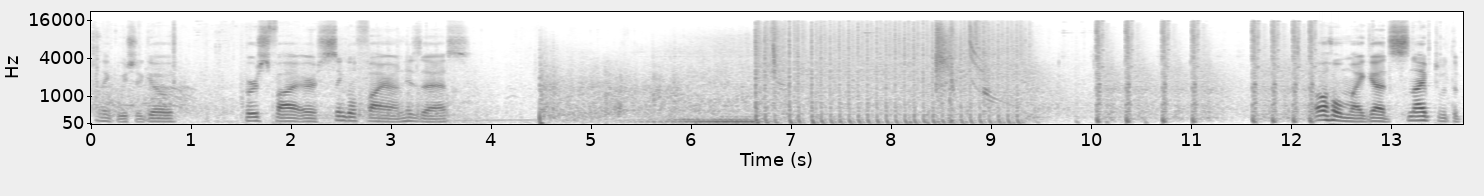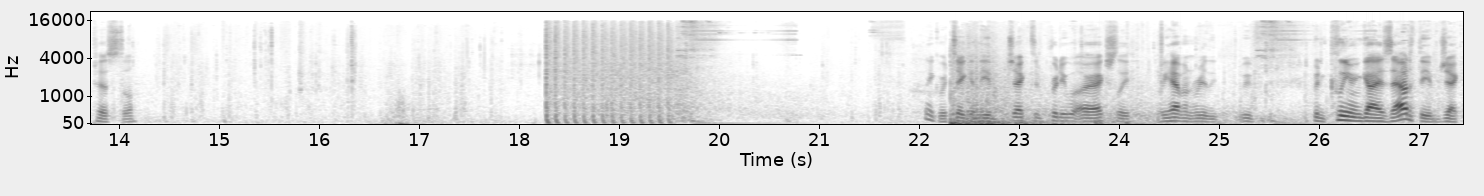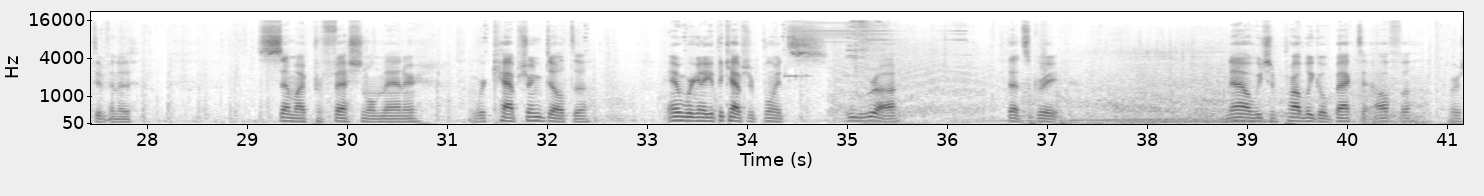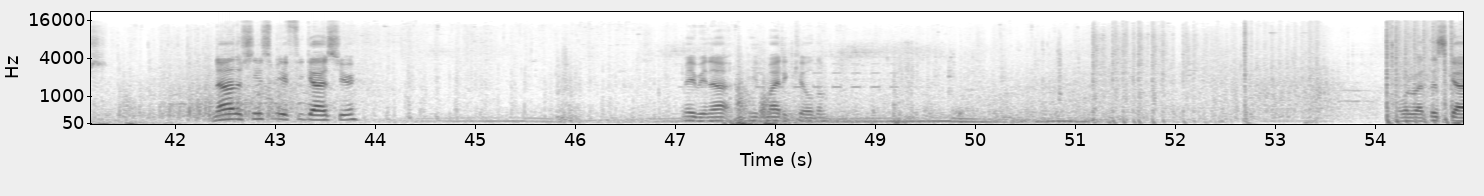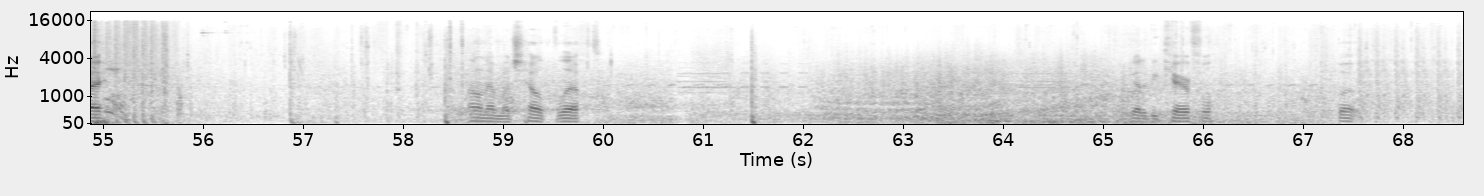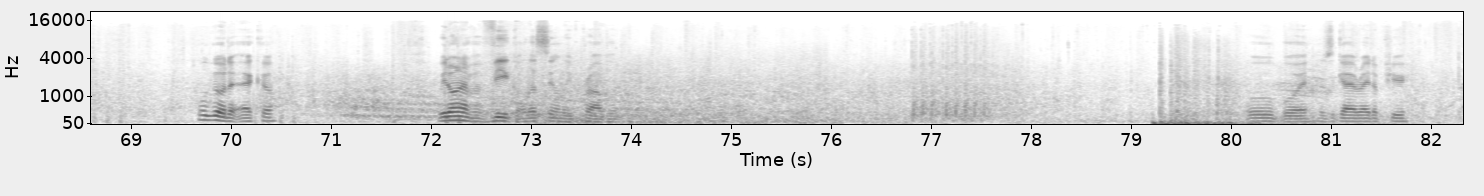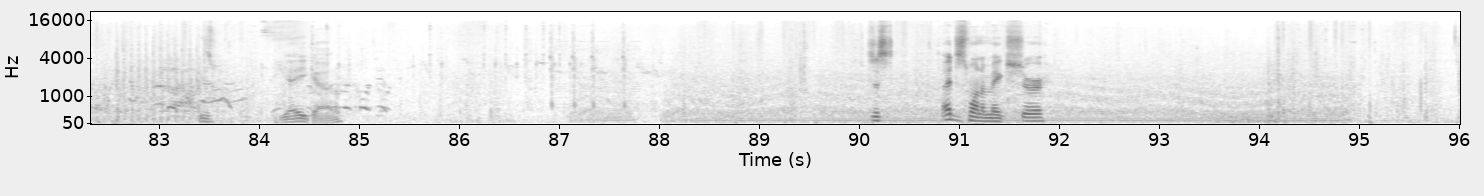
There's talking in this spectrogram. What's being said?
I think we should go burst fire, single fire on his ass. Oh my god, sniped with the pistol. Think we're taking the objective pretty well. Or actually, we haven't really. We've been clearing guys out at the objective in a semi-professional manner. We're capturing Delta. And we're gonna get the capture points. Hoorah. That's great. Now we should probably go back to Alpha. Where's... No, there seems to be a few guys here. Maybe not. He might have killed him. What about this guy? I don't have much health left. gotta be careful. But we'll go to Echo. We don't have a vehicle, that's the only problem. Oh boy, there's a guy right up here. Yeah, got him. Just I just want to make sure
